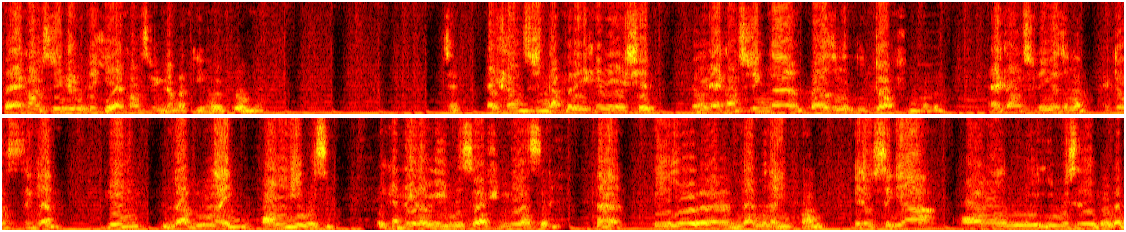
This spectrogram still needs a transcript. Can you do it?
তো অ্যাকাউন্ট সেটিংটা একটু দেখি অ্যাকাউন্ট সেটিংটা আমরা কীভাবে করব। আচ্ছা অ্যাকাউন্ট সেটিং আপনারা এখানে এসে এবং অ্যাকাউন্ট সেটিং করার জন্য দুটো অপশন পাবেন অ্যাকাউন্ট সেটিং এর জন্য একটা হচ্ছে গিয়া pin W nine only USA এখান থেকে দেখুন ইউএসএ অপশন দেওয়া আছে। হ্যাঁ? পিন ডাব্লিউ নাইন ফর্ম এটা হচ্ছে গিয়া অনলি ইউএসএ দিয়ে পাবেন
